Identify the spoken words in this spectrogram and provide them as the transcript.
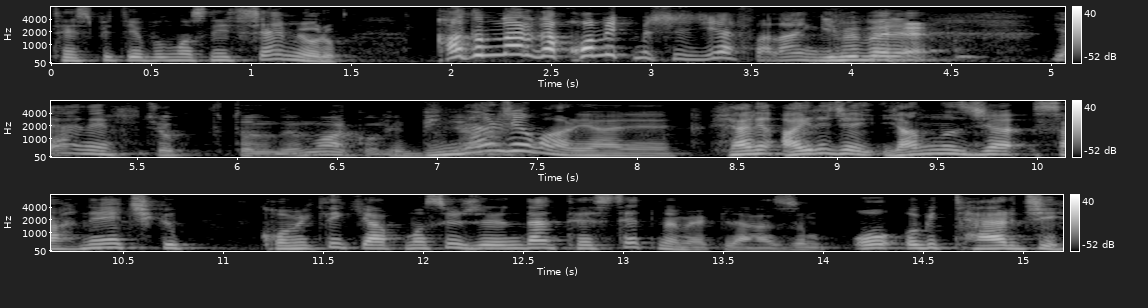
tespit yapılmasını hiç sevmiyorum. Kadınlar da komik mi sizce falan gibi böyle. Yani Çok tanıdığım var komik. Binlerce var yani. Yani ayrıca yalnızca sahneye çıkıp komiklik yapması üzerinden test etmemek lazım. O, o bir tercih.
